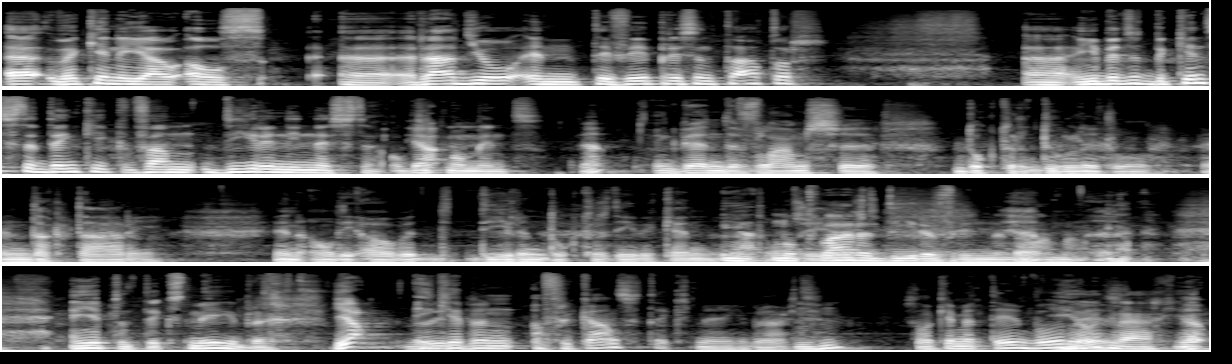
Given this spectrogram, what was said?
Ja. We kennen jou als radio- en tv-presentator. Eh, en je bent het bekendste, denk ik, van Dieren in Nesten op Ja. dit moment. Ja. Ik ben de Vlaamse Dr. Doolittle en Daktari. En al die oude dierendokters die we kennen. Ja, notware dierenvrienden Ja. allemaal. Ja. En je hebt een tekst meegebracht. Ja, ik heb een Afrikaanse tekst meegebracht. Zal ik hem meteen voorlezen? Mhm. Heel graag, ja.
